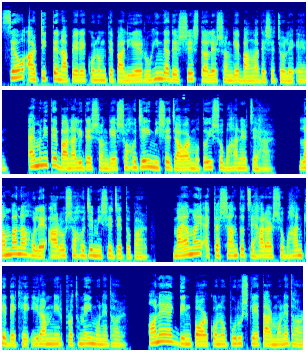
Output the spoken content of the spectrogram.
সেও আর টিকতে না পেরে কোনমতে পালিয়ে রোহিঙ্গাদের শেষ দলের সঙ্গে বাংলাদেশে চলে এল। এমনিতে বাঙালিদের সঙ্গে সহজেই মিশে যাওয়ার মতোই শোভানের চেহার। লম্বা না হলে আরও সহজে মিশে যেত পার্ক। মায়ামায় একটা শান্ত চেহারার শোভানকে দেখে ইরামনির প্রথমেই মনে ধর অনেক দিন পর কোনো পুরুষকে তার মনে ধর।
